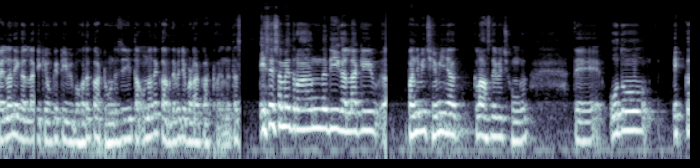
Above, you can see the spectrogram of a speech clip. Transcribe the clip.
ਪਹਿਲਾਂ ਦੀ ਗੱਲ ਹੈ ਕਿਉਂਕਿ ਟੀਵੀ ਬਹੁਤ ਘੱਟ ਹੁੰਦੇ ਸੀ ਤਾਂ ਉਹਨਾਂ ਦੇ ਘਰ ਦੇ ਵਿੱਚ ਬੜਾ ਇਕੱਠ ਹੋ ਜਾਂਦਾ ਤਾਂ ਇਸੇ ਸਮੇਂ ਦੌਰਾਨ ਦੀ ਗੱਲ ਆ ਕਿ ਅ, ਪੰਜਵੀਂ ਛੇਵੀਂ ਜਾਂ ਕਲਾਸ ਦੇ ਵਿੱਚ ਹੋਊਗਾ। ਤੇ ਉਦੋਂ ਇੱਕ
